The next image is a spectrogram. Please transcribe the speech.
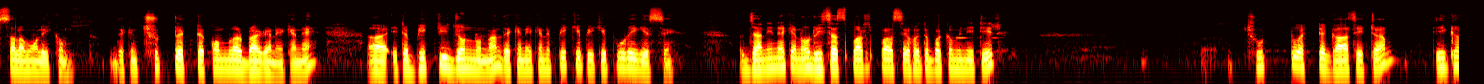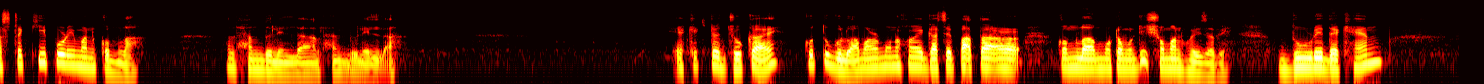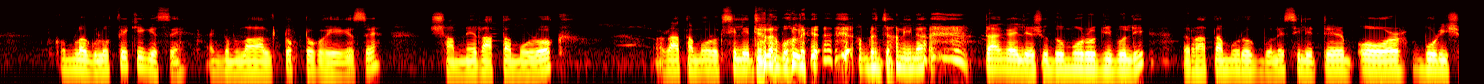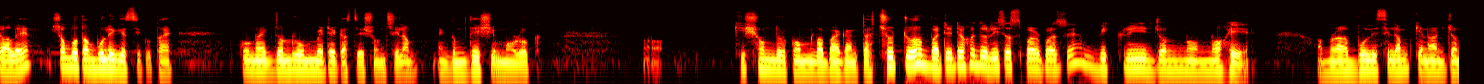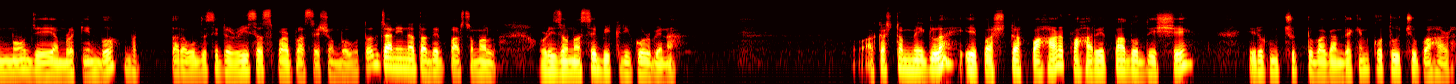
আসসালামু আলাইকুম। দেখেন ছোট্ট একটা কমলার বাগান এখানে। এটা বিক্রির জন্য না, দেখেন এখানে পেকে পেকে পড়ে গেছে। জানি না কেন রিসার্চ পারপাসে হয়তো বা কমিউনিটির ছোট্ট একটা গাছ এটা। এই গাছটা কি পরিমাণ কমলা? আলহামদুলিল্লাহ আলহামদুলিল্লাহ। এক একটা জোকায় কতগুলো? আমার মনে হয় গাছের পাতা আর কমলা মোটামুটি সমান হয়ে যাবে। দূরে দেখেন কমলাগুলো পেকে গেছে, একদম লাল টকটক হয়ে গেছে। সামনে রাতা মোরগ রাতা মোরগ সিলেটেরা বলে, আমরা জানি না, টাঙ্গাইলে শুধু মোরগই বলি, রাতা মোরগ বলে সিলেটের ওর বরিশালে। সম্ভবত আমি ভুলে গেছি কোথায়। কোনো একজন রুমমেটের কাছ থেকে শুনছিলাম, একদম দেশি মোরগ কি সুন্দর কমলা বাগানটা, ছোট বাট এটা হয়তো রিসার্চ পারপাসে বিক্রির জন্য নহে। আমরা বলেছিলাম কেনার জন্য যে আমরা কিনবো বাট তারা বলতেছে এটা রিসার্চ পারপাসে সম্ভবত। জানি না তাদের পার্সোনাল রিজন আছে, বিক্রি করবে না। আকাশটা মেঘলা এ পাশটা পাহাড়, পাহাড়ের পাদদেশে এরকম ছোট্ট বাগান, দেখেন কত উঁচু পাহাড়।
